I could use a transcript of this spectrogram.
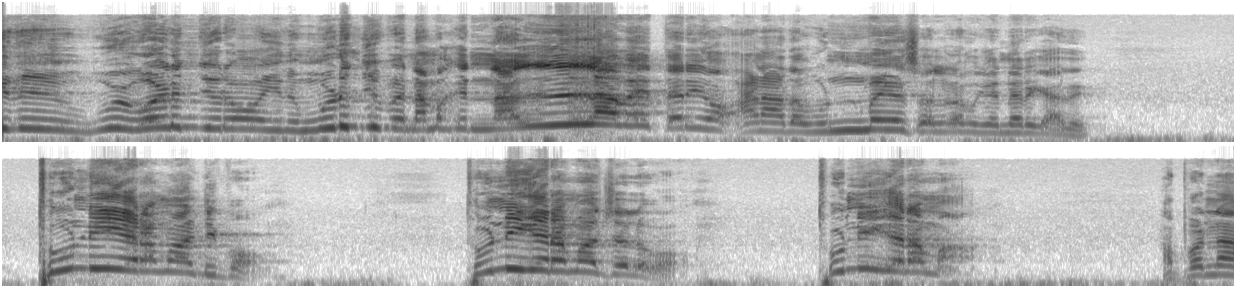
இது ஒழிஞ்சிரும் இது முடிஞ்சு போய் நமக்கு நல்லாவே தெரியும். ஆனால் அதை உண்மையை சொல்ல நமக்கு என்ன இருக்காது? துணிகரமாக அடிப்போம். துணிகரமாக சொல்லுவோம். துணிகரமாக அப்படின்னா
